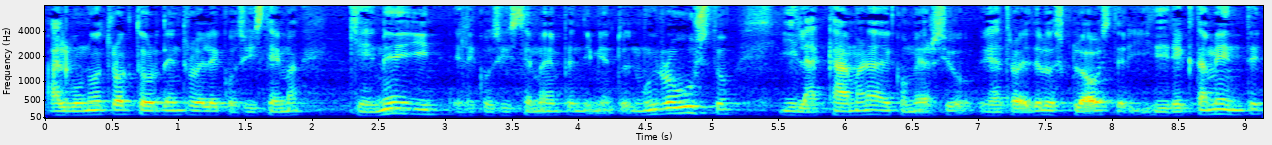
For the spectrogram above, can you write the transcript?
algún otro actor dentro del ecosistema que en Medellín el ecosistema de emprendimiento es muy robusto y la Cámara de Comercio eh, a través de los clústeres y directamente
